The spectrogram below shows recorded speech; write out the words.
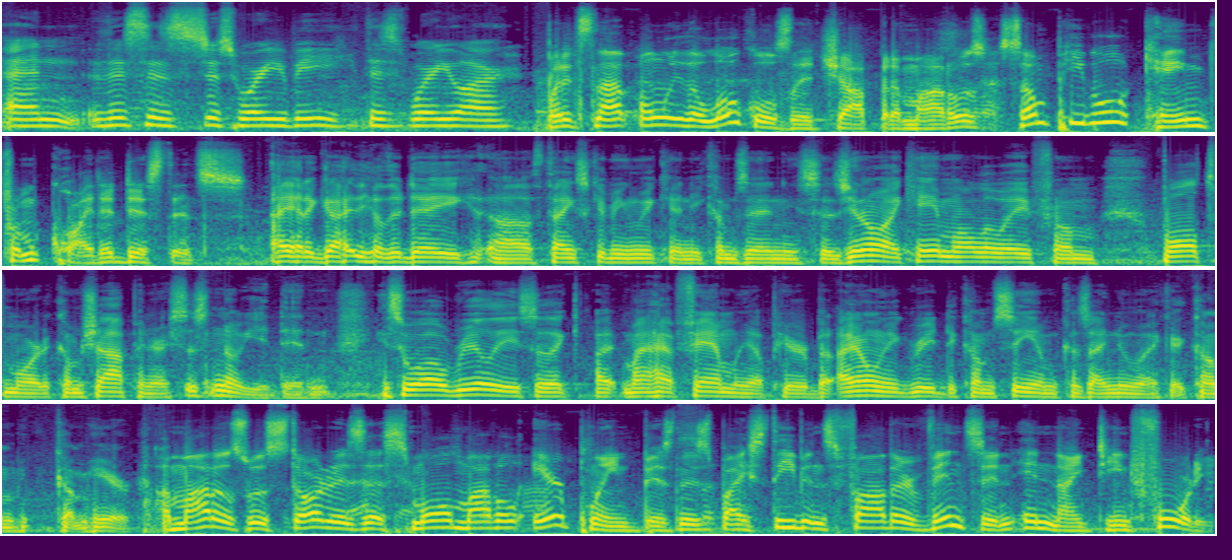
and this is just where you be. This is where you are. But it's not only the locals that shop at Amato's. Some people came from from quite a distance. I had a guy the other day, uh, Thanksgiving weekend, he comes in, he says, you know, I came all the way from Baltimore to come shopping here. I says, no, you didn't. He said, well, really, he said, like, I, have family up here, but I only agreed to come see him because I knew I could come come here. Amato's was started as a small model airplane business by Stephen's father, Vincent, in 1940.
